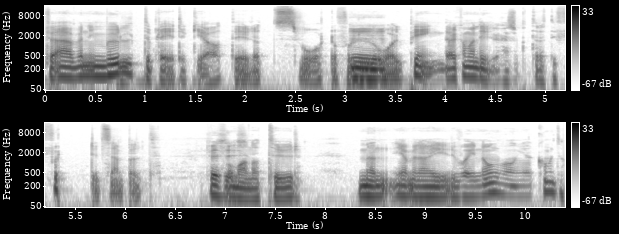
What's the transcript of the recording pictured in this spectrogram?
För även i multiplayer tycker jag att det är rätt svårt att få Mm. låg ping. Där kan man ligga kanske på 30-40 till exempel. Precis. Om man har tur. Men jag menar, det var ju någon gång, jag kommer inte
